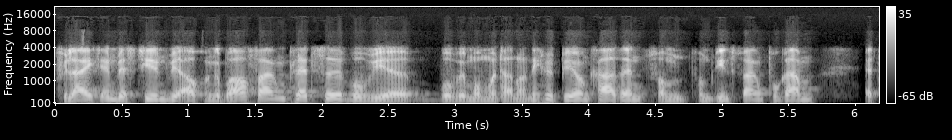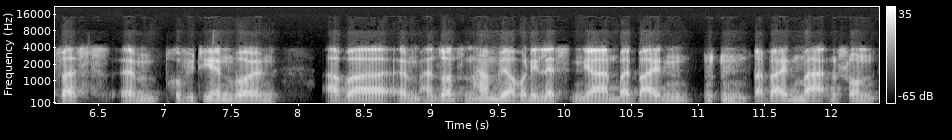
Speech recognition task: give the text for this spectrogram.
vielleicht investieren wir auch in Gebrauchwagenplätze, wo wir, wo wir momentan noch nicht mit B&K sind, vom, vom Dienstwagenprogramm etwas ähm, profitieren wollen. Aber ähm, ansonsten haben wir auch in den letzten Jahren bei beiden, bei beiden Marken schon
